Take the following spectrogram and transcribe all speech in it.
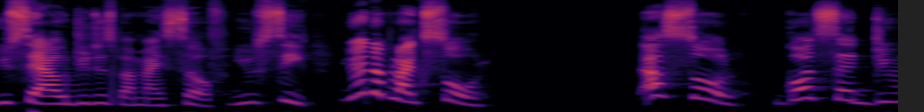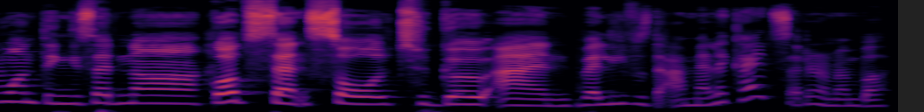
you say, I'll do this by myself. You see, you end up like Saul. That's Saul. God said, do one thing. He said, nah. God sent Saul to go and, I believe it was the Amalekites. I don't remember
